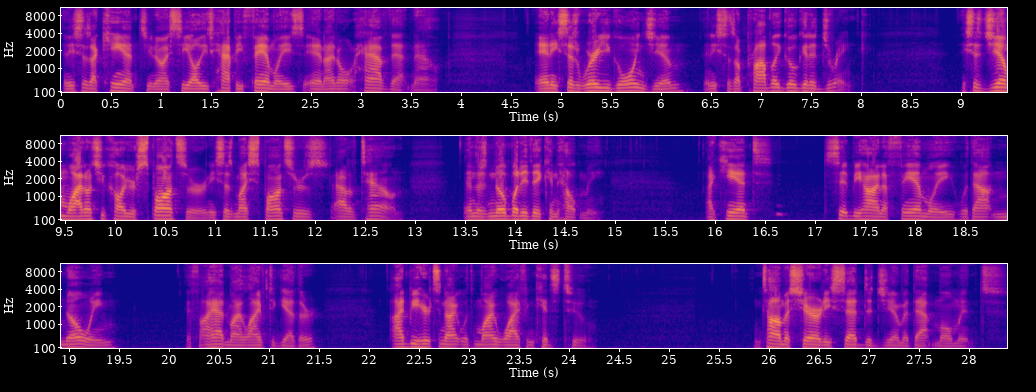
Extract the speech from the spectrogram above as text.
And he says, I can't. You know, I see all these happy families, and I don't have that now. And he says, Where are you going, Jim? And he says, I'll probably go get a drink. He says, Jim, why don't you call your sponsor? And he says, My sponsor's out of town, and there's nobody that can help me. I can't sit behind a family without knowing if I had my life together, I'd be here tonight with my wife and kids too. And Thomas Charity said to Jim at that moment,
